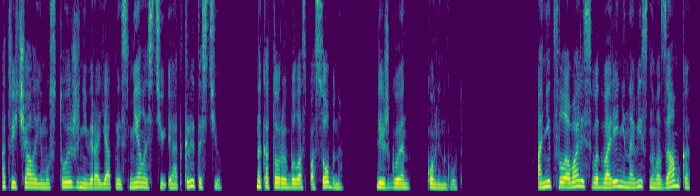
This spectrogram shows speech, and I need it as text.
отвечала ему с той же невероятной смелостью и открытостью, на которую была способна лишь Гвен Коллингвуд. Они целовались во дворе ненавистного замка,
